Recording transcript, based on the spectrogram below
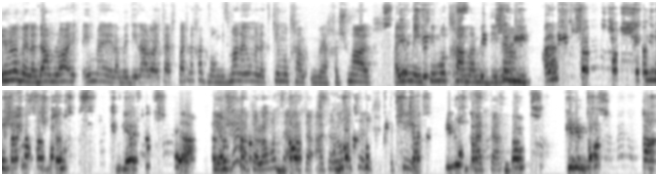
אם לבן אדם לא, אם אה, למדינה לא הייתה אכפת לך, כבר מזמן היו מנתקים אותך מהחשמל, היו מעיפים אותך מהמדינה. אני משלם על המים, אני משלם על חשמל, יפה, אתה לא רוצה, אתה- לא רוצה, תקשיב, אתה... כי במקום אותך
